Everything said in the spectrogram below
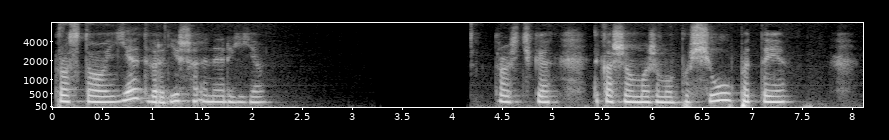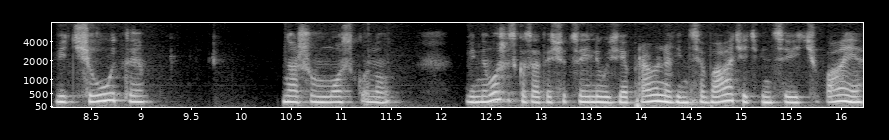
Просто є твердіша енергія. Трошечки така, що ми можемо пощупати, відчути нашому мозку. Ну, він не може сказати, що це ілюзія, правильно? Він це бачить, він це відчуває.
